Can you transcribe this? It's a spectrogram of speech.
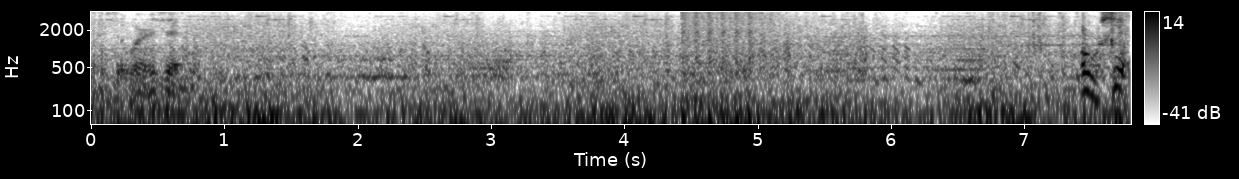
Where is it? Where is it? Oh shit!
